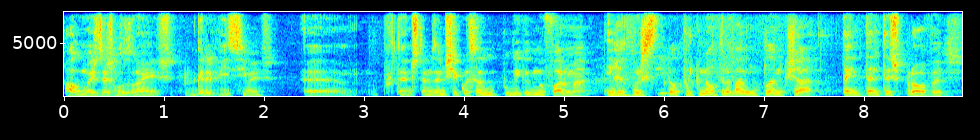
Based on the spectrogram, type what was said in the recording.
algumas das lesões gravíssimas. Uh, portanto, estamos a mexer com a saúde pública de uma forma irreversível porque não travar um plano que já tem tantas provas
